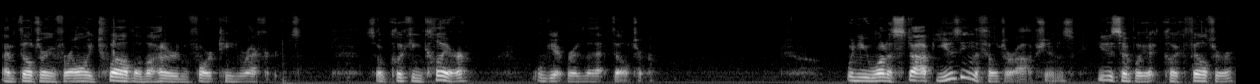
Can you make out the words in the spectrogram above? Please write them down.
I'm filtering for only 12 of 114 records. So clicking clear will get rid of that filter. When you want to stop using the filter options, you just simply click filter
